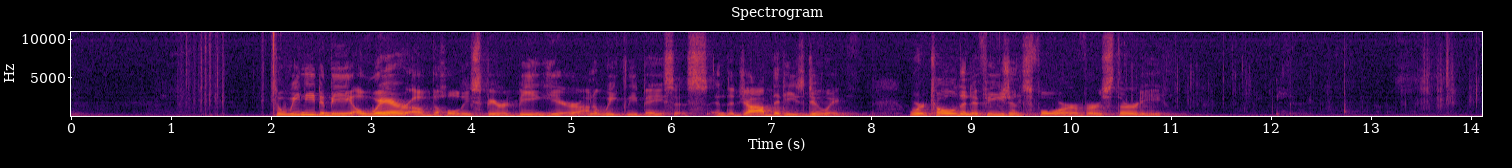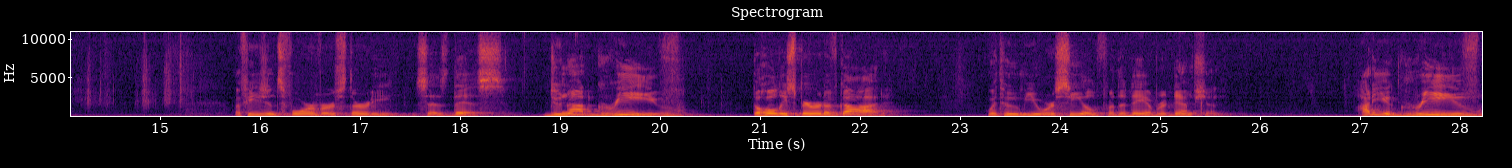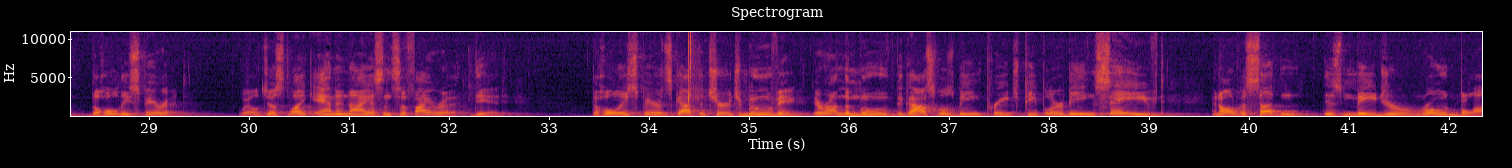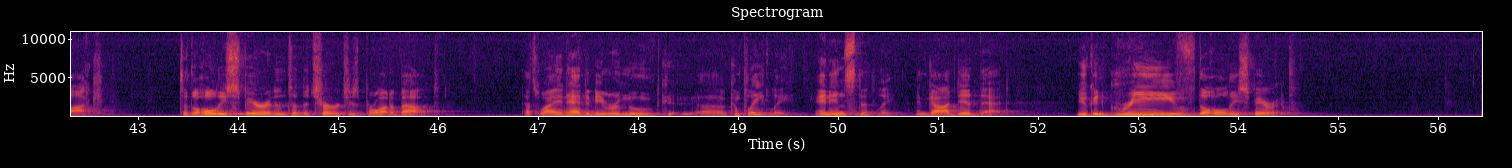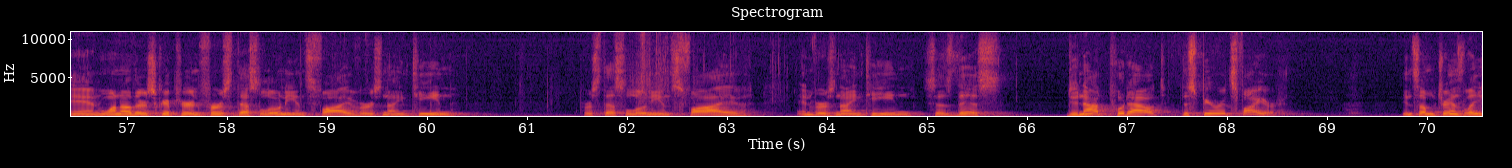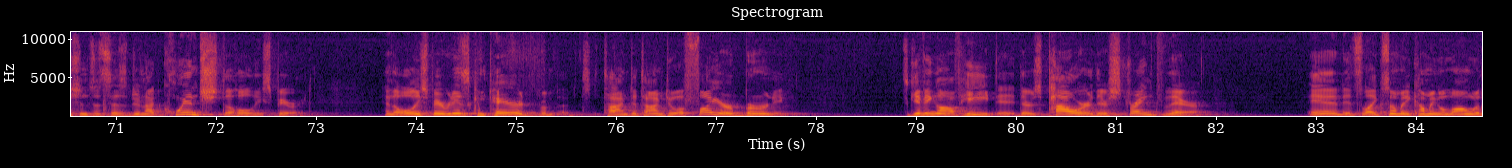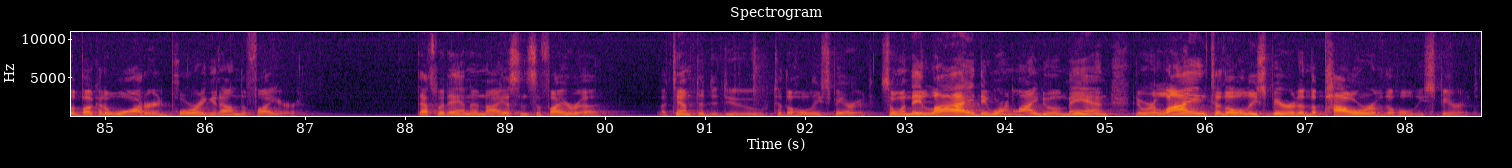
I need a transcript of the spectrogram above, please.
So we need to be aware of the Holy Spirit being here on a weekly basis and the job that He's doing. We're told in Ephesians 4, verse 30. Ephesians 4, verse 30 says this Do not grieve the Holy Spirit of God with whom you were sealed for the day of redemption. How do you grieve the Holy Spirit? Well, just like Ananias and Sapphira did. The Holy Spirit's got the church moving. They're on the move. The gospel's being preached. People are being saved. And all of a sudden, this major roadblock to the Holy Spirit and to the church is brought about. That's why it had to be removed uh, completely and instantly. And God did that you can grieve the Holy Spirit. And one other scripture in 1 Thessalonians 5, verse 19. 1 Thessalonians 5 and verse 19 says this Do not put out the Spirit's fire. In some translations, it says, Do not quench the Holy Spirit. And the Holy Spirit is compared from time to time to a fire burning. It's giving off heat, eh, there's power, there's strength there. And it's like somebody coming along with a bucket of water and pouring it on the fire. That's what Ananias and Sapphira attempted to do to the Holy Spirit. So when they lied, they weren't lying to a man, they were lying to the Holy Spirit and the power of the Holy Spirit.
